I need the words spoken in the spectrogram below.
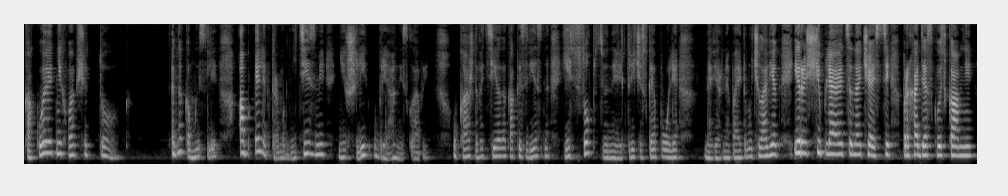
Какой от них вообще толк? Однако мысли об электромагнетизме не шли у Брианы из головы. У каждого тела, как известно, есть собственное электрическое поле – Наверное, поэтому человек и расщепляется на части, проходя сквозь камни.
